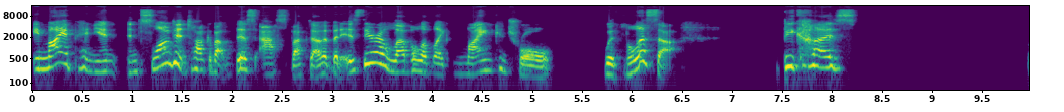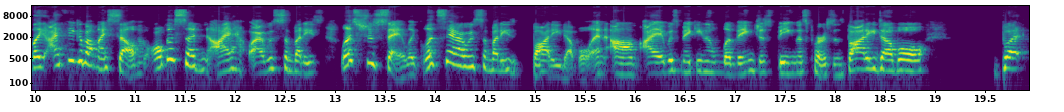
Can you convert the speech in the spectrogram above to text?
in my opinion, and Sloan didn't talk about this aspect of it, but is there a level of like mind control with Melissa? Because like I think about myself. All of a sudden I I was somebody's, let's just say, like let's say I was somebody's body double, and um I was making a living just being this person's body double. But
